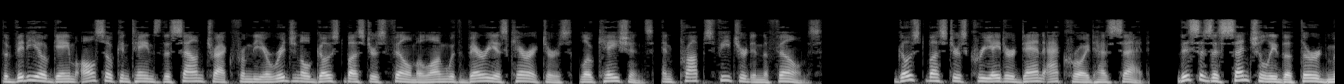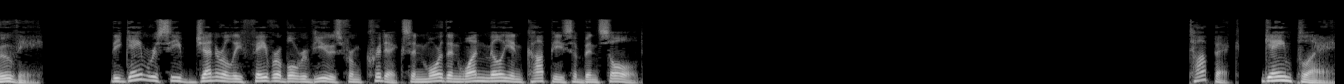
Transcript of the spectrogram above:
the video game also contains the soundtrack from the original Ghostbusters film along with various characters, locations, and props featured in the films. Ghostbusters creator Dan Aykroyd has said, "...this is essentially the third movie." The game received generally favorable reviews from critics and more than one million copies have been sold. Gameplay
